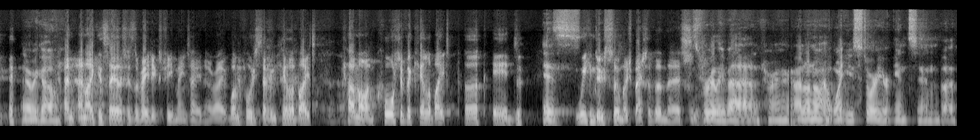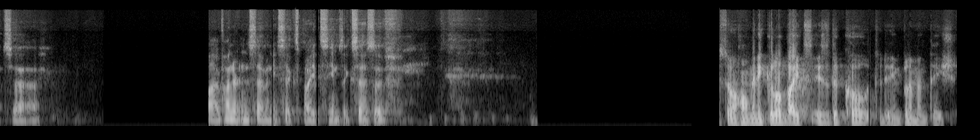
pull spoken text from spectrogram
there we go. And, and I can say this as a radix tree maintainer, right? 147 kilobytes. Come on, quarter of a kilobyte per PID. Is we can do so much better than this. It's really bad, right? I don't know how, what you store your ints in, but uh, 576 bytes seems excessive. So how many kilobytes is the code, the implementation?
